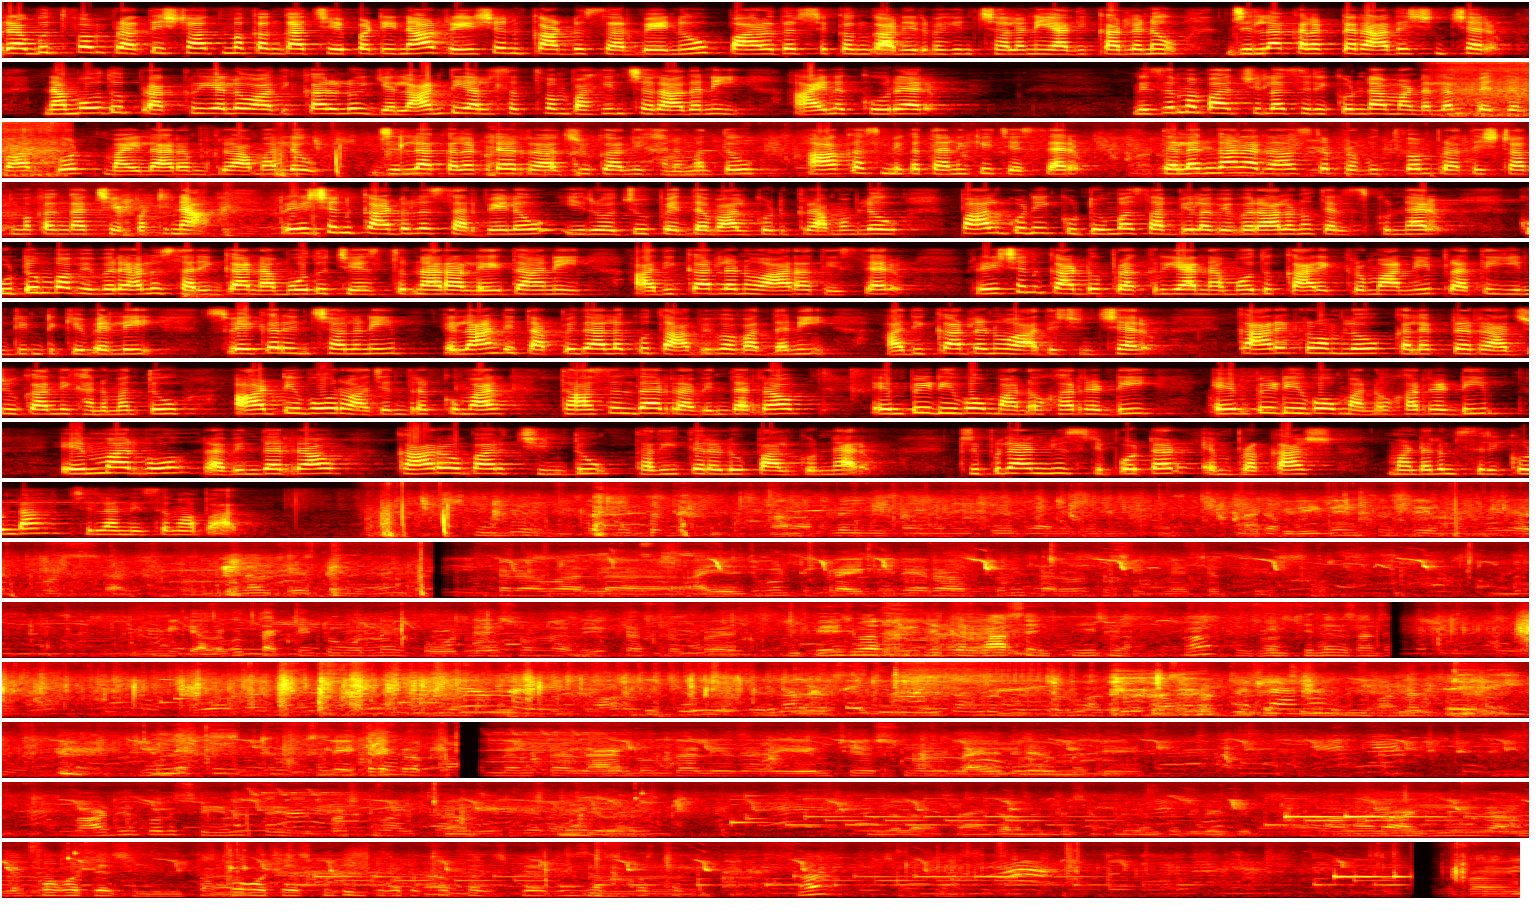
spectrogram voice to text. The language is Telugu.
ప్రభుత్వం ప్రతిష్టాత్మకంగా చేపట్టిన రేషన్ కార్డు సర్వేను పారదర్శకంగా నిర్వహించాలని అధికారులను జిల్లా కలెక్టర్ ఆదేశించారు. నమోదు ప్రక్రియలో అధికారులు ఎలాంటి అలసత్వం వహించరాదని ఆయన కోరారు. నిజామాబాద్ జిల్లా సిరికొండ మండలం పెద్ద వార్కోట్ మైలారం గ్రామంలో జిల్లా కలెక్టర్ రాజీవ్ గాంధీ హనుమంతు ఆకస్మిక తనిఖీ చేశారు. తెలంగాణ రాష్ట్ర ప్రభుత్వం ప్రతిష్టాత్మకంగా చేపట్టిన రేషన్ కార్డుల సర్వేలో ఈరోజు పెద్ద వాల్కోట్ గ్రామంలో పాల్గొని కుటుంబ సభ్యుల వివరాలను తెలుసుకున్నారు. కుటుంబ వివరాలు సరిగ్గా నమోదు చేస్తున్నారా లేదా అని అధికారులను ఆరా తీశారు. రేషన్ కార్డు ప్రక్రియ నమోదు కార్యక్రమాన్ని ప్రతి ఇంటింటికి వెళ్ళి స్వీకరించాలని ఎలాంటి తప్పిదాలకు తావివ్వవద్దని అధికారులను ఆదేశించారు. కార్యక్రమంలో కలెక్టర్ రాజీవ్ గాంధీ హనుమంతు ఆర్డీఓ రాజేంద్ర కుమార్ తహసీల్దార్ Ravinder Rao MPDO Manohar Reddy MPDO Manohar Reddy MRO Ravinder Rao కారోబార్ Chintu తదితరులు పాల్గొన్నారు. Triple R news reporter M Prakash మండలం సిరికొండ జిల్లా నిజామాబాద్. గ్రీవెన్సెస్ ఏమున్నాయి అది కూడా ఇక్కడ వాళ్ళ ఆ ఎలిజిబిలిటీ క్రైటీరియా రాసుకొని తర్వాత సిగ్నేచర్ తీస్తాం మీకు ఎలాగో థర్టీ టూ ఉన్నాయి ఫోర్ డేస్ ఉన్నది ప్ర- ఈ పేజ్ వరకు ఇక్కడ నీట్గా? దీని కింద అంటే ఎక్కడెక్కడ ఎంత ల్యాండ్ ఉందా లేదా ఏం చేస్తున్నారు లైవ్లీహుడ్కి వాటికి కూడా సేమ్ సైజ్ ఫస్ట్ వాళ్ళకి నీట్గా రాయాలి. ఇవాళ సాయంకాలం పిలిపించినప్పుడు ఎంత రివైజ్ చేస్తాం అలా అన్ని అందరూ ఎక్కువ కొట్టేసింది ఇది తక్కువ కొట్టేసుకుంటే ఇంకొకటి కొత్తది స్పేర్ రీజన్స్ వస్తుంది ఆ?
